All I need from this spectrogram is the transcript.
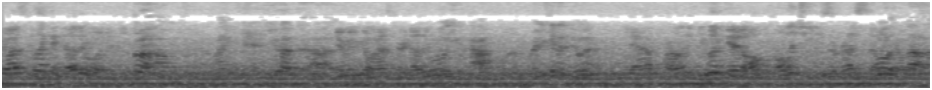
Go ask for like another one if you Bro, um, I can't. You have to ask. You want me to go ask for another one? Well, you have one. Are you gonna do it? Yeah, probably. If you look good, I'll, I'll let you use the rest of it. Well, nah,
